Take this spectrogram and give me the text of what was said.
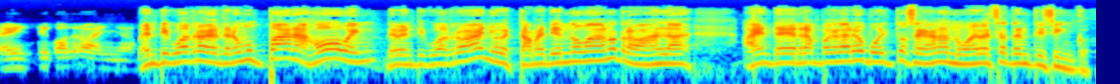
24 años. 24 años. Tenemos un pana joven de 24 años que está metiendo mano, trabaja en la agente de rampa en el aeropuerto, se gana 9.75. O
